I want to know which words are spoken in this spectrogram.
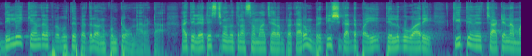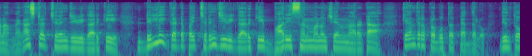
ఢిల్లీ కేంద్ర ప్రభుత్వ పెద్దలు అనుకుంటూ ఉన్నారట. అయితే లేటెస్ట్గా అందుతున్న సమాచారం ప్రకారం బ్రిటిష్ గడ్డపై తెలుగు వారి కీర్తిని చాటిన మన మెగాస్టార్ చిరంజీవి గారికి ఢిల్లీ గడ్డపై చిరంజీవి గారికి భారీ సన్మానం చేయనున్నారట కేంద్ర ప్రభుత్వ పెద్దలు. దీంతో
